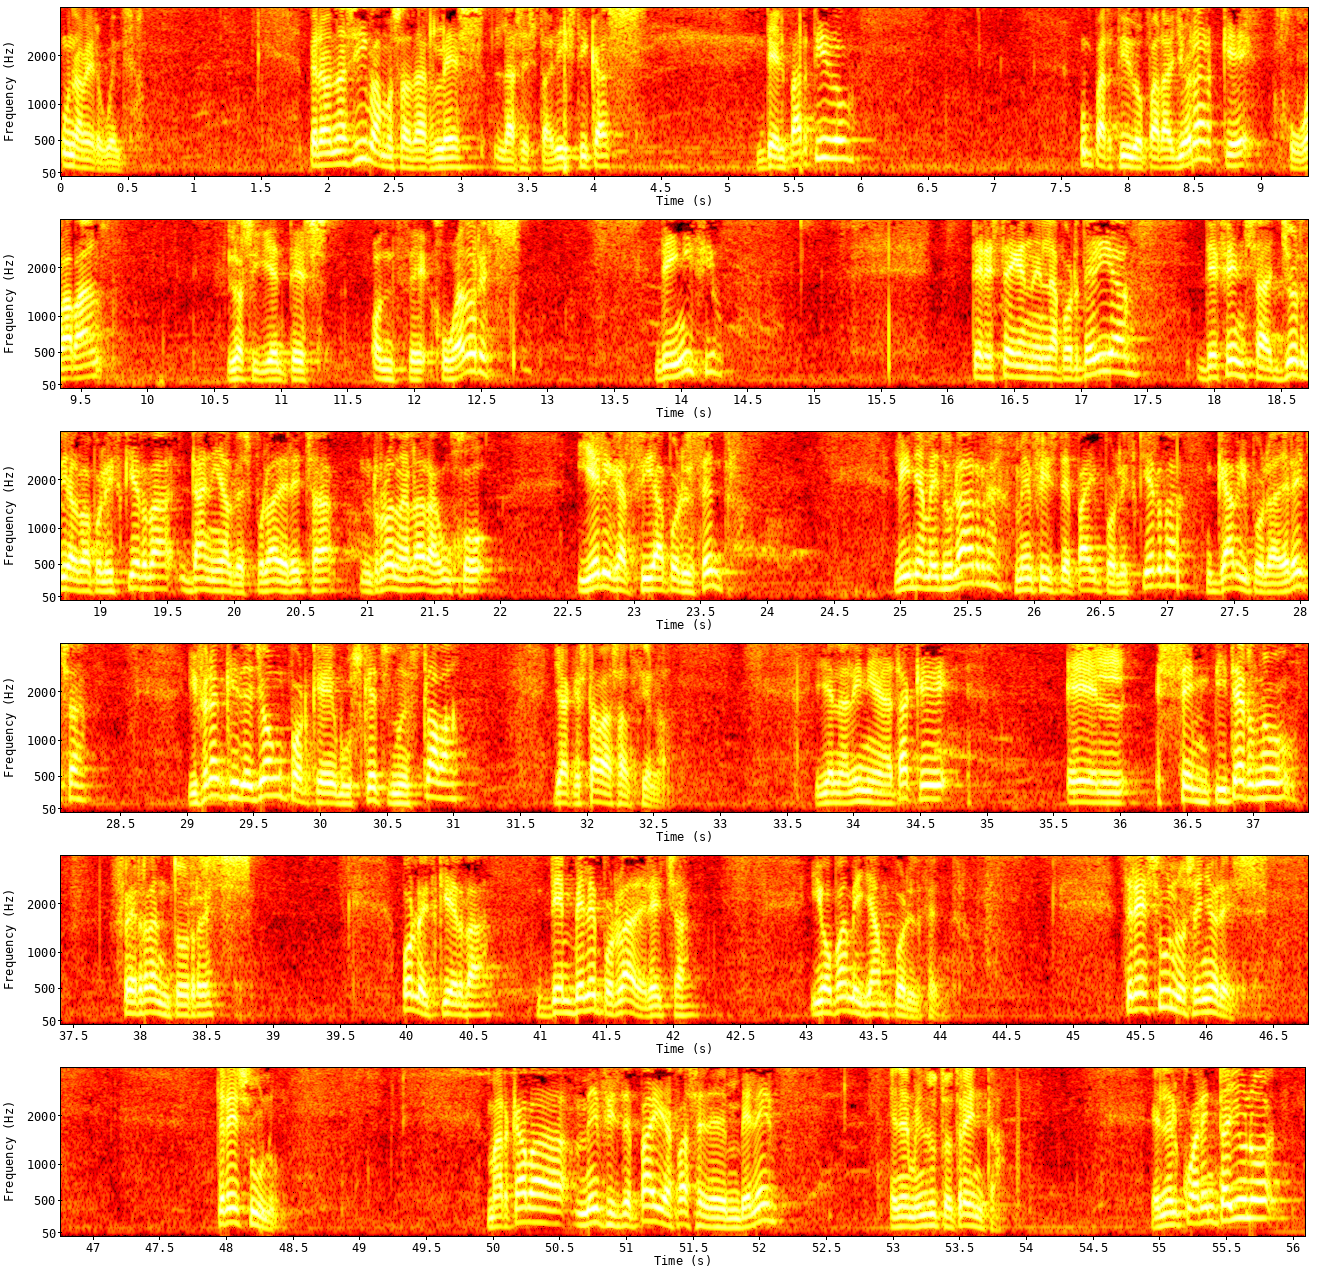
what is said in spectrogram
una vergüenza. Pero aún así vamos a darles las estadísticas del partido. Un partido para llorar que jugaban los siguientes 11 jugadores de inicio. Ter Stegen en la portería, defensa Jordi Alba por la izquierda, Dani Alves por la derecha, Ronald Araujo y Eric García por el centro. Línea medular, Memphis Depay por la izquierda, Gaby por la derecha y Frankie de Jong porque Busquets no estaba, ya que estaba sancionado. Y en la línea de ataque, el sempiterno Ferran Torres por la izquierda, Dembélé por la derecha y Aubameyang por el centro. 3-1, señores. 3-1. Marcaba Memphis Depay a pase de Dembélé en el minuto 30. En el 41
